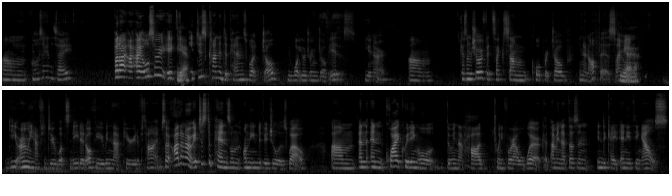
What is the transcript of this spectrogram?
Um, what was I going to say? But I, I- also it, it, Yeah. it just kind of depends what job, what your dream job is, you know. Um, because I'm sure if it's like some corporate job in an office, I mean, Yeah. you only have to do what's needed of you in that period of time. So I don't know. It just depends on on the individual as well. Um, and and quiet quitting or doing that hard 24 hour work. I mean, that doesn't indicate anything else.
